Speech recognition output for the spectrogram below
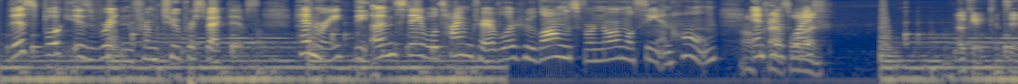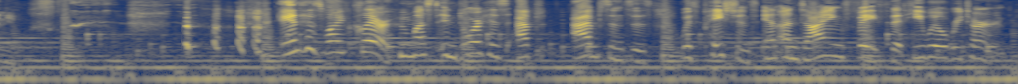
This book is written from two perspectives. Henry, the unstable time traveler who longs for normalcy and home, Oh, and crap, his wife Okay, continue. and his wife Claire, who must endure his ab- absences with patience and undying faith that he will return.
